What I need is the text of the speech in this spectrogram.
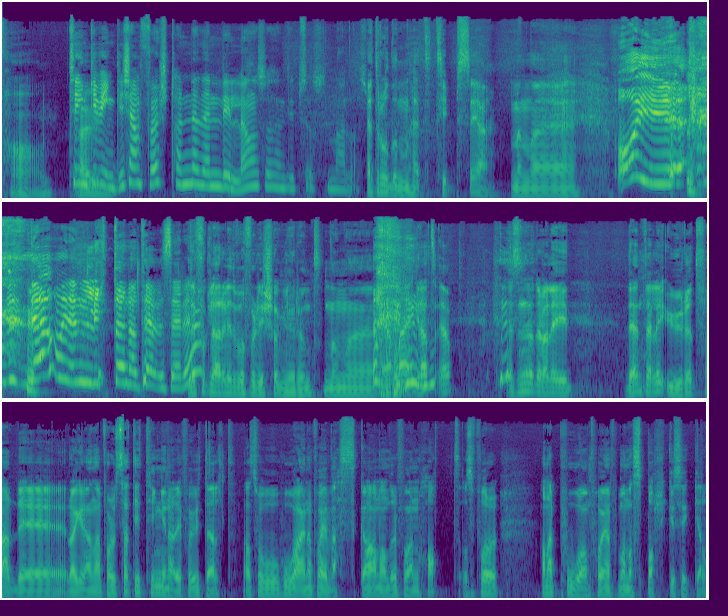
Faen. Tinky Vinky kommer først. Han er den lilla, og så er Dipsy også den. Jeg trodde den het Tipsy, jeg. Men uh... Oi! Det har vært en litt annen TV-serie. det forklarer litt hvorfor de sjongler rundt. Men uh... ja, nei, greit. Ja. Jeg synes det er veldig det er en veldig urettferdig de greiene. For Har du sett de tingene de får utdelt? Altså, Hun, hun ene får ei veske, han andre får en hatt. Og så får han er på, han får en forbanna sparkesykkel.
